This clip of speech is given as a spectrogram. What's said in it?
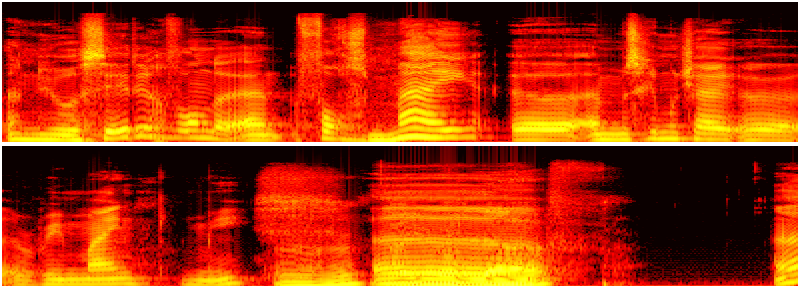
een nieuwe serie gevonden. En volgens mij, en misschien moet jij remind me. Mhm. Are you in love? Huh?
